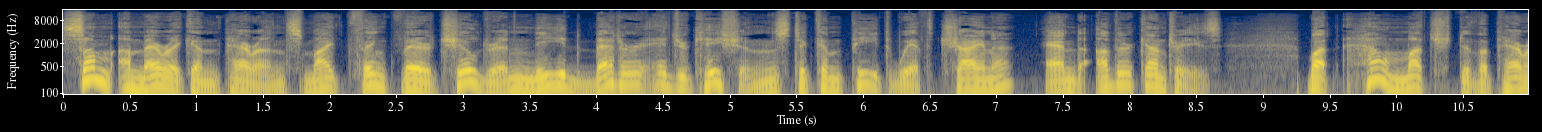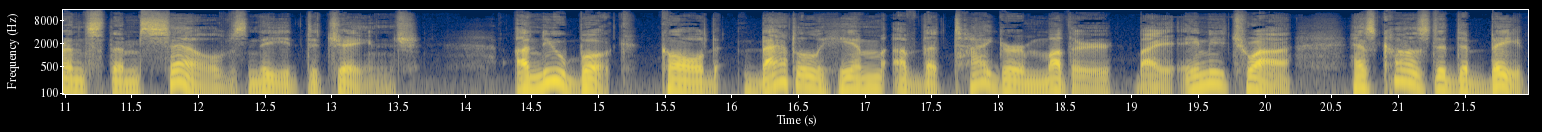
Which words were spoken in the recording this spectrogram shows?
Some American parents might think their children need better educations to compete with China and other countries. But how much do the parents themselves need to change? A new book called Battle Hymn of the Tiger Mother by Amy Chua has caused a debate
